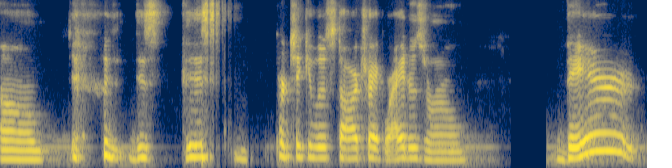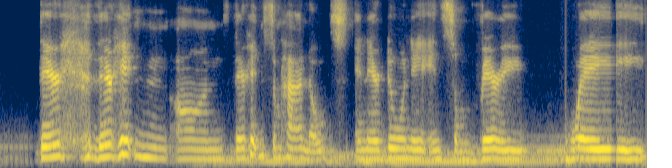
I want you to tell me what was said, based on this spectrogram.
um, this this particular Star Trek writers room, they're they're they're hitting on they're hitting some high notes and they're doing it in some very way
